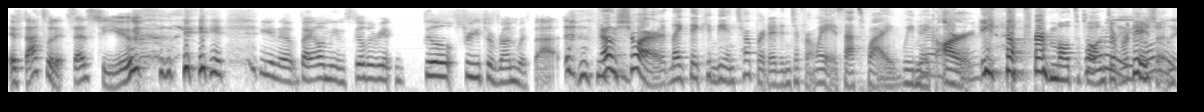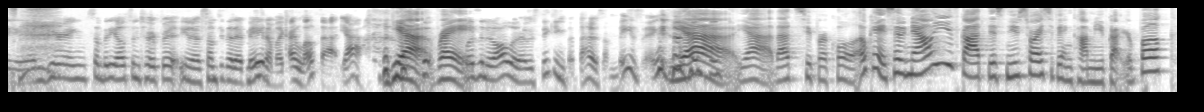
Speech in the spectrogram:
if that's what it says to you, you know, by all means, feel the re- feel free to run with that. oh, sure. Like they can be interpreted in different ways. That's why we make yeah. art, you know, for multiple totally, interpretations. Totally. And hearing somebody else interpret, you know, something that I've made, I'm like, I love that. Yeah. Yeah, right. wasn't at all what I was thinking, but that is amazing. yeah, yeah. That's super cool. Okay. So now you've got this new source of income. You've got your book.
